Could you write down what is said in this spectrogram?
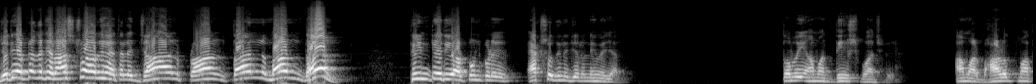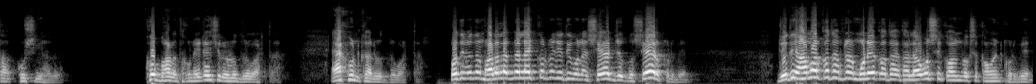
যদি আপনার কাছে রাষ্ট্র আগে হয়, তাহলে যান প্রাণ, তান, মান, ধন। তিনটে দিয়ে অর্পণ করে একশো দিনের জন্য নেমে যান। তবেই আমার দেশ বাঁচবে, আমার ভারত মাতা খুশি হবে। খুব ভালো থাকুন, এটাই ছিল রুদ্রবার্তা, এখনকার রুদ্রবার্তা। প্রতিবেদন ভালো লাগবে লাইক করবেন, যদি বলেন শেয়ার যোগ্য শেয়ার করবেন। যদি আমার কথা আপনার মনের কথা হয়, তাহলে অবশ্যই কমেন্ট বক্সে কমেন্ট করবেন।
